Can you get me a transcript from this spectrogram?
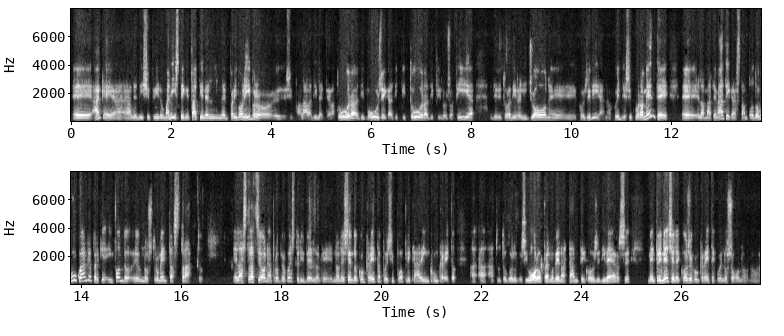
eh, anche a, alle discipline umanistiche. Infatti nel, nel primo libro eh, si parlava di letteratura, di musica, di pittura, di filosofia, addirittura di religione e così via. No? Quindi sicuramente eh, la matematica sta un po' dovunque anche perché in fondo è uno strumento astratto. E l'astrazione ha proprio questo di bello, che non essendo concreta poi si può applicare in concreto a, a, a, tutto quello che si vuole, o perlomeno a tante cose diverse, mentre invece le cose concrete quello sono. No?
